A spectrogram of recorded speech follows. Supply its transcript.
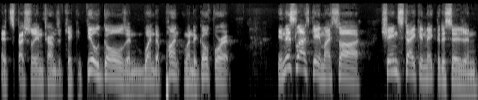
especially in terms of kicking field goals and when to punt, when to go for it. In this last game, I saw Shane Steichen make the decision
